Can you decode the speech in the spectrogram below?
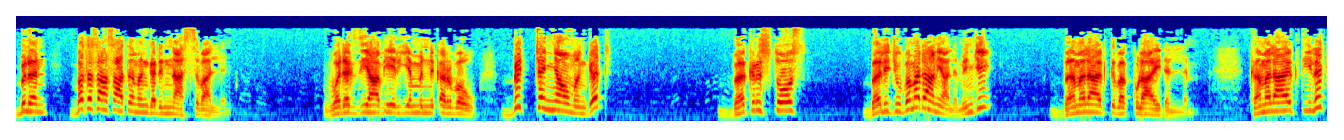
ብለን በተሳሳተ መንገድ እናስባለን። ወደ እግዚአብሔር የምንቀርበው ብቸኛው መንገድ በክርስቶስ በልጁ በመዳን ያለም እንጂ በመላእክት በኩል አይደለም። ከመላእክት ይልቅ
